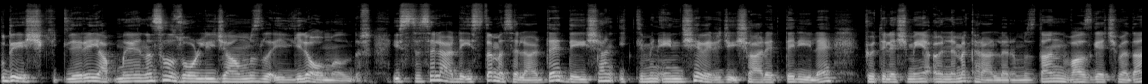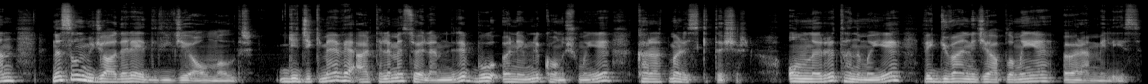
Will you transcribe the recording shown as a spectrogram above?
bu değişiklikleri yapmaya nasıl zorlayacağımızla ilgili olmalıdır. İsteseler de istemeseler de değişen iklimin endişe verici işaretleriyle kötüleşmeyi önleme kararlarımızdan vazgeçmeden nasıl mücadele edileceği olmalıdır. Gecikme ve erteleme söylemleri bu önemli konuşmayı karartma riski taşır. Onları tanımayı ve güvenli cevaplamayı öğrenmeliyiz.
